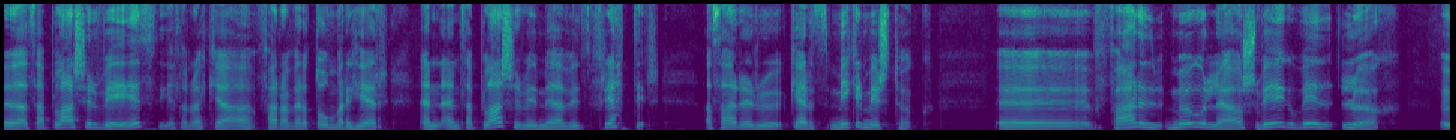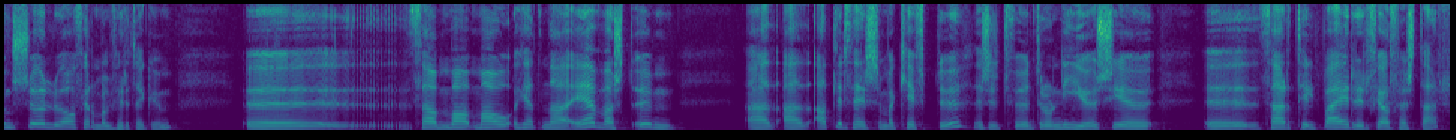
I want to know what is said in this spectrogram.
að það blasir við, ég ætla nú ekki að fara að vera dómari hér, en, en það blasir við með að við fréttir að þar eru gerð mikil mistök, uh, farið mögulega á sveg við lög um sölu á fjármálfyrirtækjum, uh, það má, má hérna efast um að, að allir þeir sem að kiftu, þessi 209 séu uh, þar til bærir fjárfestar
